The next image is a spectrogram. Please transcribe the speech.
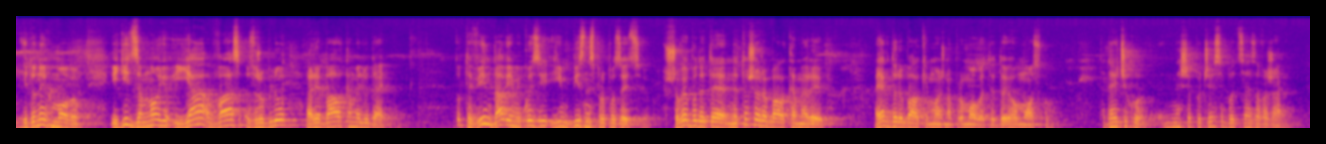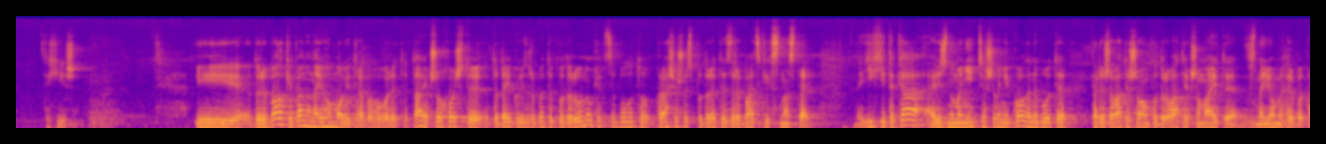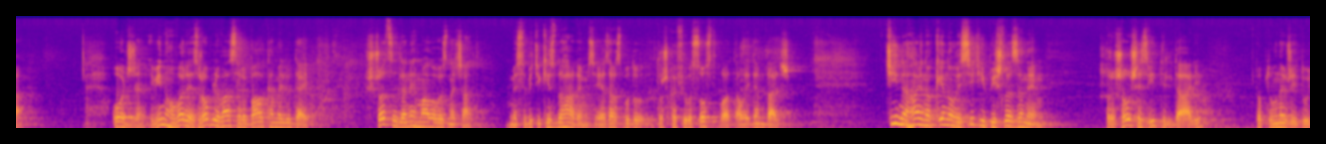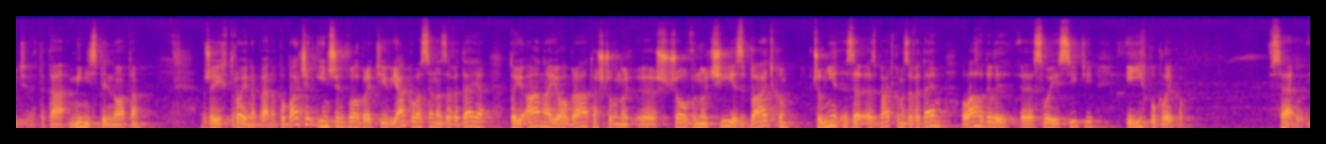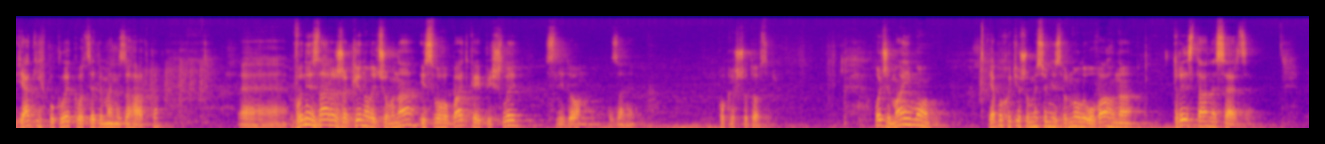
І до них мовив: ідіть за мною, і я вас зроблю рибалками людей. Тобто він дав їм якусь їм бізнес-пропозицію, що ви будете не то, що рибалками риб, а як до рибалки можна промовити до його мозку? Та дайчику, не шепочися, бо це заважає. Тихіше. І до рибалки, певно, на його мові треба говорити. Та? Якщо хочете Тадейкові зробити подарунок, як це було, то краще щось подарити з рибацьких снастей. Їх є така різноманіття, що ви ніколи не будете переживати, що вам подарувати, якщо маєте в знайомих рибака. Отже, він говорить: зроблю вас рибалками людей. Що це для них мало означати? Ми собі тільки здогадуємося. Я зараз буду трошки філософствувати, але йдемо далі. Ті негайно кинули сіті і пішли за ним. Пройшовши звідти далі, тобто вони вже йдуть така міні-спільнота, вже їх троє, напевно, побачив інших двох братів Якова, сина Заведея, та Йоанна, його брата, що е, вночі з батьком, в човні з з батьком Заведеєм лагодили е, свої сіті і їх покликав. Все, як їх покликав, це для мене загадка. Е, Вони зараз же кинули човна і свого батька і пішли слідом за ним. Поки що досить. Отже, маємо, я би хотів, щоб ми сьогодні звернули увагу на три стани серця.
